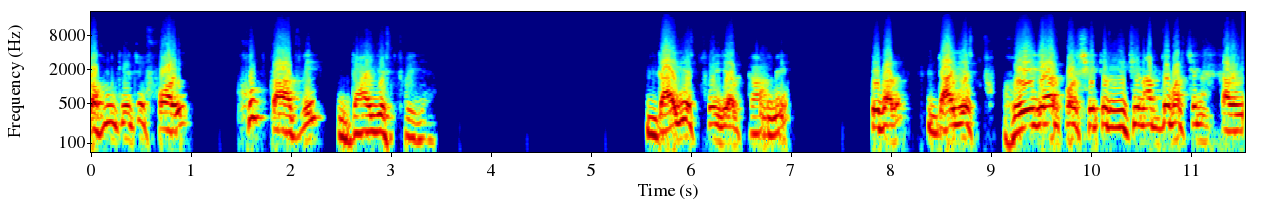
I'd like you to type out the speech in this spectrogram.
তখন কি হচ্ছে? ফল খুব তাড়াতাড়ি ডাইজেস্ট হয়ে যায়। ডাইজেস্ট হয়ে যাওয়ার কারণে এবার ডাইজেস্ট হয়ে যাওয়ার পর সে তো নিচে নামতে পারছে না, কারণ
